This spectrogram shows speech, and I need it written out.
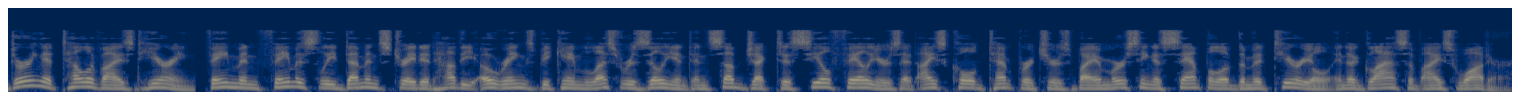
During a televised hearing, Feynman famously demonstrated how the O-rings became less resilient and subject to seal failures at ice-cold temperatures by immersing a sample of the material in a glass of ice water.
